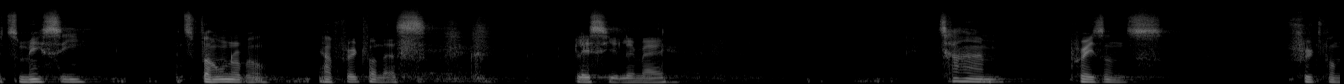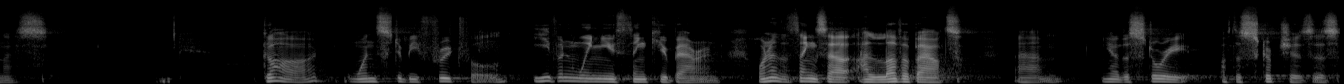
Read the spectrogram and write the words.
It's messy, it's vulnerable. Our fruitfulness. Bless you, Lume. Time, presence, fruitfulness. God wants to be fruitful even when you think you're barren. One of the things that I love about um, you know the story of the scriptures is,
